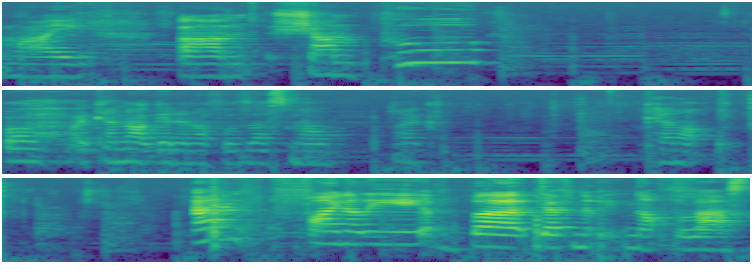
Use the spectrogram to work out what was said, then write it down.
my um, shampoo. Oh, I cannot get enough of that smell. Like, cannot. And finally, but definitely not the last,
